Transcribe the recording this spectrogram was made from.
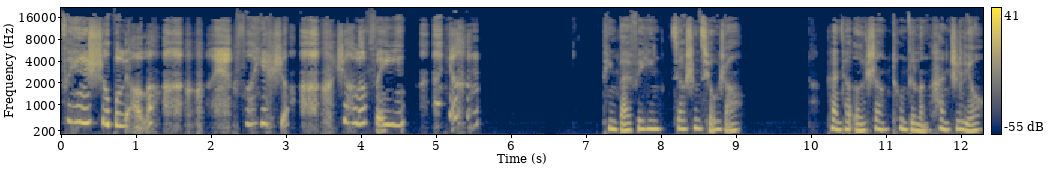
飞鹰受不了了！佛爷饶饶了飞鹰！听白飞鹰娇声求饶，看他额上痛得冷汗直流，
